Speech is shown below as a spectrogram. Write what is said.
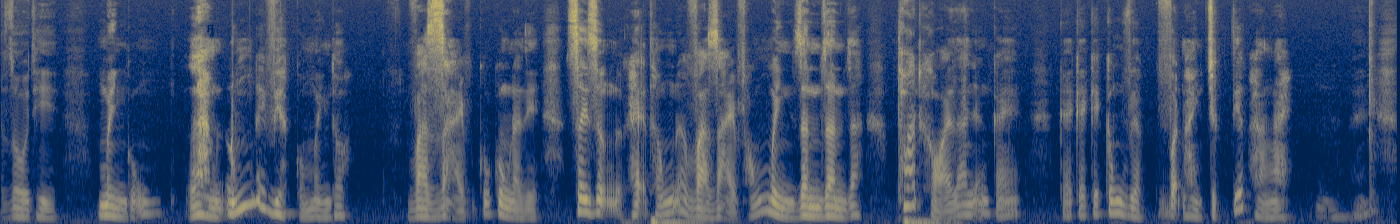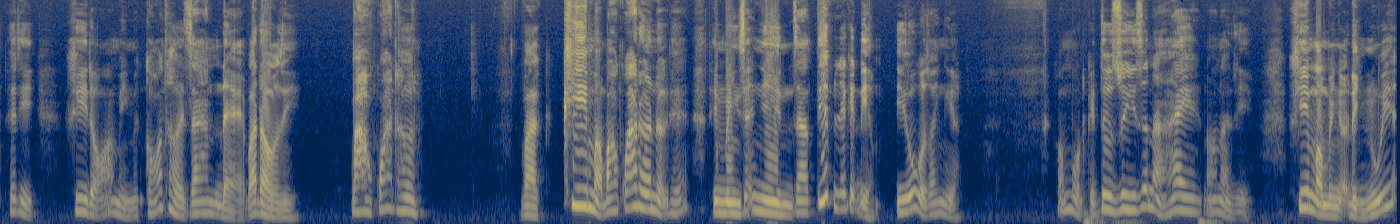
Rồi thì mình cũng làm đúng cái việc của mình thôi. Và giải cuối cùng là gì? Xây dựng được hệ thống nữa và giải phóng mình dần dần ra thoát khỏi ra những cái cái cái cái công việc vận hành trực tiếp hàng ngày. Đấy. thế thì khi đó mình mới có thời gian để bắt đầu gì? Bao quát hơn. Và khi mà bao quát hơn được thế thì mình sẽ nhìn ra tiếp những cái điểm yếu của doanh nghiệp. Có một cái tư duy rất là hay đó là gì? Khi mà mình ở đỉnh núi ấy,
